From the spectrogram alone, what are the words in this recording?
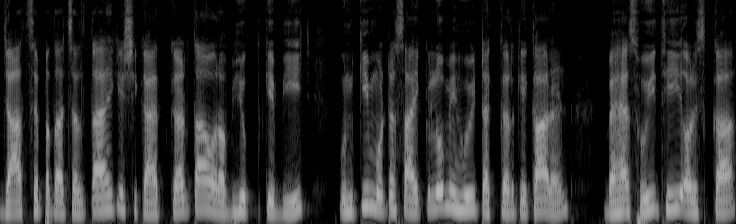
जाँच से पता चलता है कि शिकायतकर्ता और अभियुक्त के बीच उनकी मोटरसाइकिलों में हुई टक्कर के कारण बहस हुई थी और इसका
